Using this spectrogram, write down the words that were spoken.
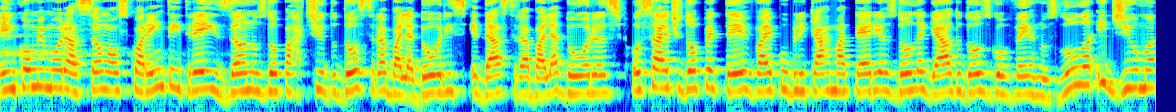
Em comemoração aos 43 anos do Partido dos Trabalhadores e das Trabalhadoras, o site do PT vai publicar matérias do legado dos governos Lula e Dilma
